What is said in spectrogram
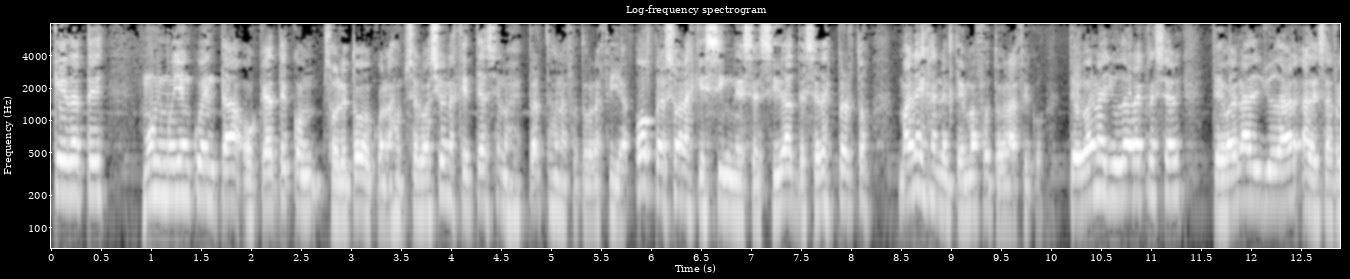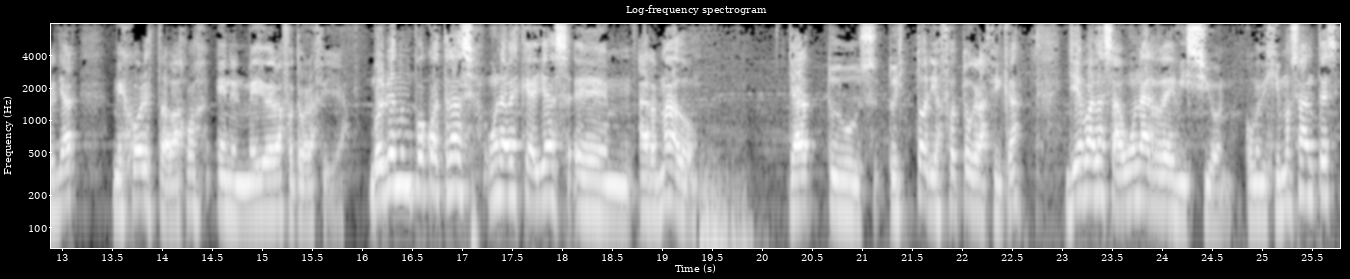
Quédate muy muy en cuenta o quédate con sobre todo con las observaciones que te hacen los expertos en la fotografía o personas que sin necesidad de ser expertos manejan el tema fotográfico. Te van a ayudar a crecer, te van a ayudar a desarrollar mejores trabajos en el medio de la fotografía. Volviendo un poco atrás, una vez que hayas eh, armado ya tu historia fotográfica, llévalas a una revisión. Como dijimos antes,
